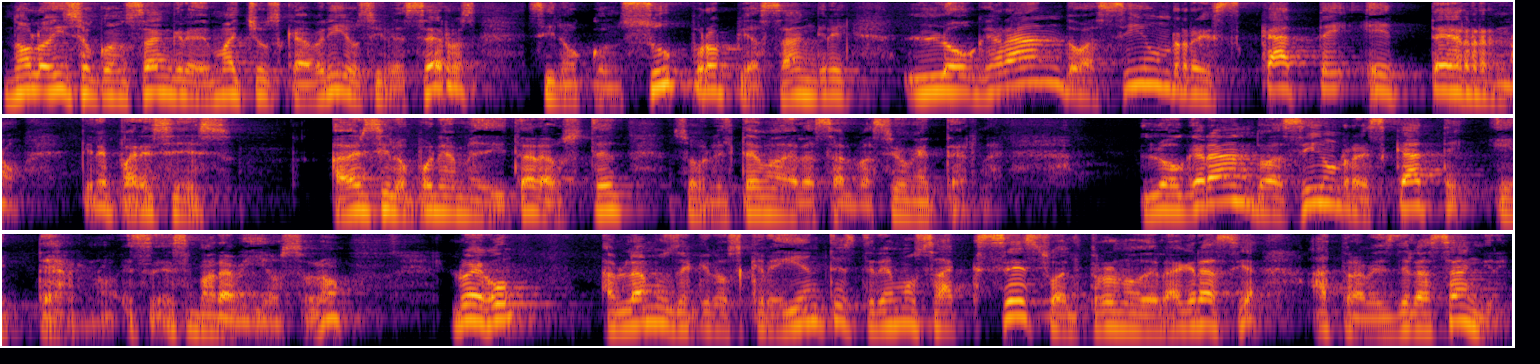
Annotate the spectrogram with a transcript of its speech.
No lo hizo con sangre de machos cabríos y becerros, sino con su propia sangre, logrando así un rescate eterno. ¿Qué le parece eso? A ver si lo pone a meditar a usted sobre el tema de la salvación eterna logrando así un rescate eterno. Es, maravilloso, ¿no? Luego, hablamos de que los creyentes tenemos acceso al trono de la gracia a través de la sangre,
